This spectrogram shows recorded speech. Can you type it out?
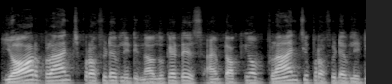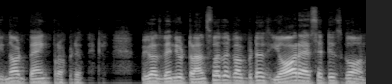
your branch profitability. Now look at this. I'm talking of branch profitability, not bank profitability. Because when you transfer the computers, your asset is gone,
